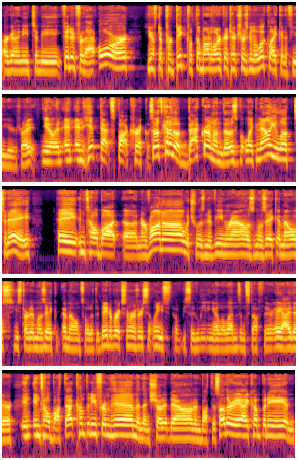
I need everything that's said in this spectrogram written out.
are going to need to be fitted for that. Or you have to predict what the model architecture is going to look like in a few years, right? You know, and, and, and hit that spot correctly. So that's kind of a background on those. But like now you look today, hey, Intel bought uh, Nervana, which was Naveen Rao's Mosaic ML. He started Mosaic ML and sold it to Databricks recently. He's obviously leading LLMs and stuff there, AI there. In- Intel bought that company from him and then shut it down and bought this other AI company. And,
